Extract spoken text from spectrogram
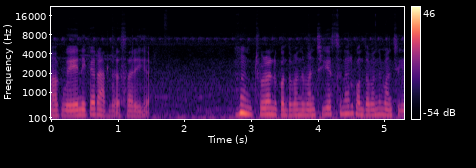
నాకు వేయనికే రావట్లేదు సరిగా? చూడండి కొంతమంది మంచిగా ఇస్తున్నారు కొంతమంది మంచిగా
